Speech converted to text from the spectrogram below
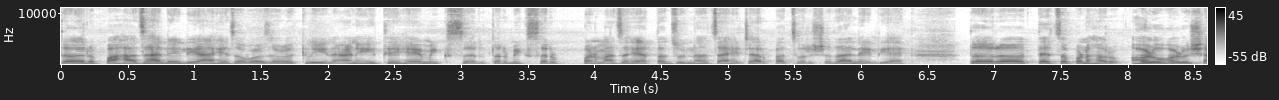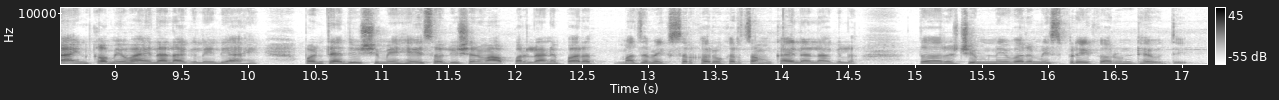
तर पहा झालेली आहे जवळजवळ क्लीन. आणि इथे हे मिक्सर तर मिक्सर पण माझं हे आता जुनंच आहे चार पाच वर्ष झालेली आहेत तर त्याचं पण हळू हळूहळू शाईन कमी व्हायला लागलेली आहे. पण त्या दिवशी मी हे सोल्युशन वापरलं आणि परत माझं मिक्सर खरोखर चमकायला लागलं. तर चिमणीवर मी स्प्रे करून ठेवते.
